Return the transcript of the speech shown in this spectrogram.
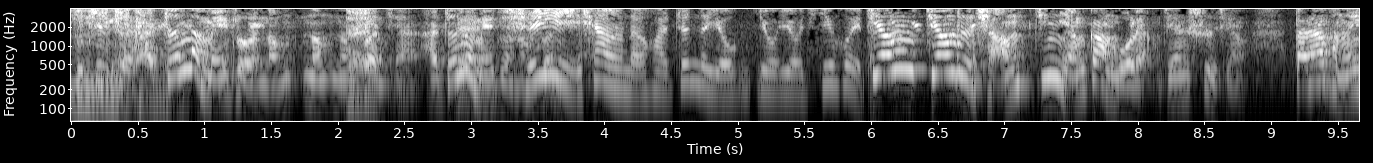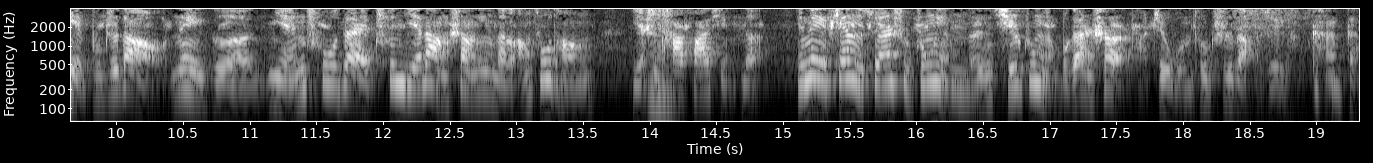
就这这还真的没准能能能赚钱，还真的没准能十亿以上的话，真的有有有机会。江江志强今年干过两件事情，大家可能也不知道，那个年初在春节档上映的《狼图腾》也是他发行的。因为那个片子虽然是中影的，其实中影不干事儿啊，这我们都知道。这个看看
